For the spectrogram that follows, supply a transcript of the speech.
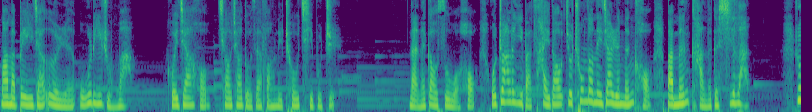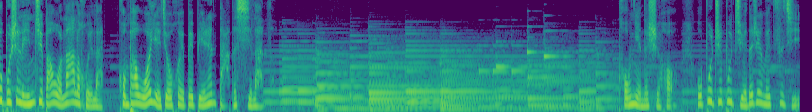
妈妈被一家恶人无理辱骂，回家后悄悄躲在房里抽泣不止。奶奶告诉我后，我抓了一把菜刀就冲到那家人门口，把门砍了个稀烂。若不是邻居把我拉了回来。恐怕我也就会被别人打得稀烂了。童年的时候，我不知不觉地认为自己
